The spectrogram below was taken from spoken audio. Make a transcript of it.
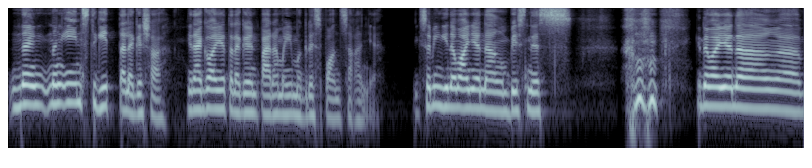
nang, nang i-instigate talaga siya. Ginagawa niya talaga yun para may mag-respond sa kanya. Ibig sabihin, ginawa niya ng business, ginawa niya ng um,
